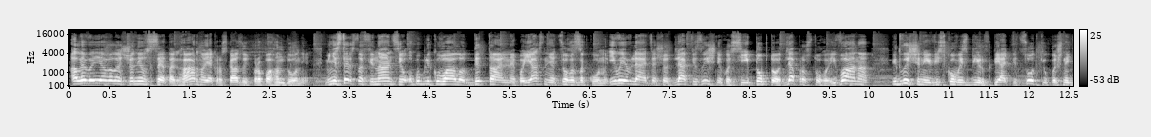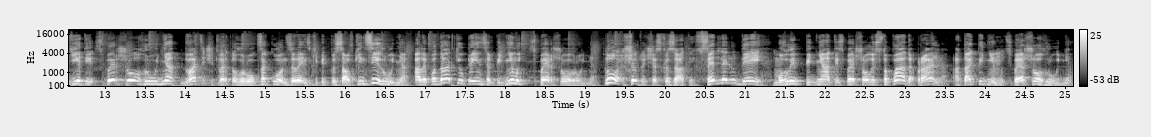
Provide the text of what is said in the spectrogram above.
Але виявилося, що не все так гарно, як розказують пропагандони. Міністерство фінансів опублікувало детальне пояснення цього закону, і виявляється, що для фізичних осіб, тобто для простого Івана, підвищений військовий збір в 5% почне діяти з 1 грудня 2024 року. Закон Зеленський підписав в кінці грудня, але податки українцям піднімуть з 1 грудня. Ну що тут ще сказати? Все для людей могли б підняти з 1 листопада, правильно? А так піднімуть з 1 грудня.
